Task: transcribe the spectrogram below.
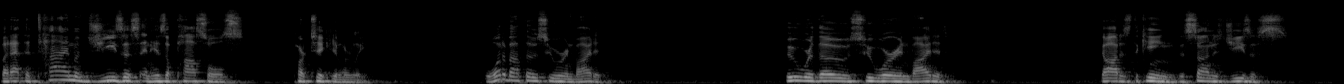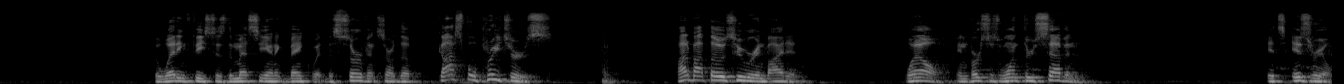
but at the time of Jesus and his apostles particularly. What about those who were invited? Who were those who were invited? God is the king, the Son is Jesus. The wedding feast is the messianic banquet. The servants are the gospel preachers. What about those who were invited? Well, in verses 1 through 7, it's Israel.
